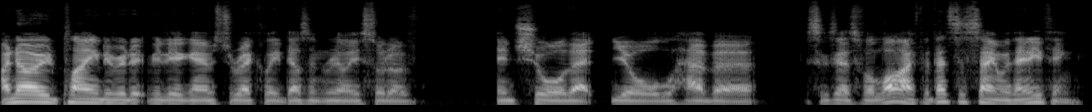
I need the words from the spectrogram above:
I know playing video games directly doesn't really sort of ensure that you'll have a successful life, but that's the same with anything.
